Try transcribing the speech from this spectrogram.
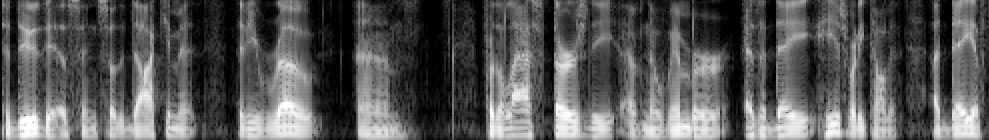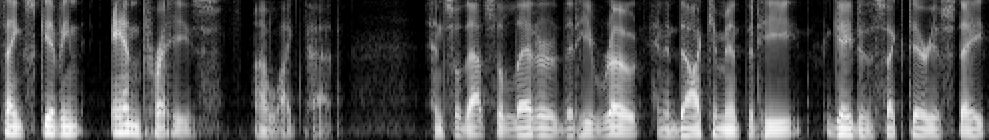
to do this. And so the document that he wrote um, for the last Thursday of November as a day, here's what he called it a day of thanksgiving and praise. I like that. And so that's the letter that he wrote in a document that he gave to the Secretary of State.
